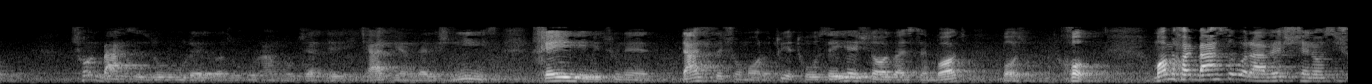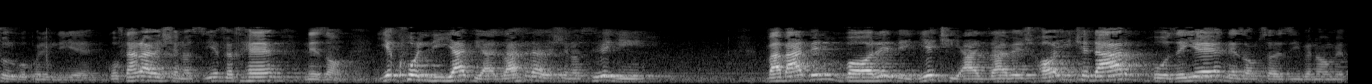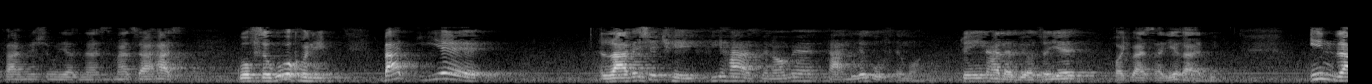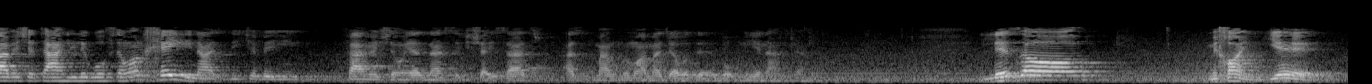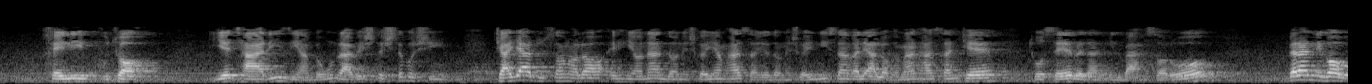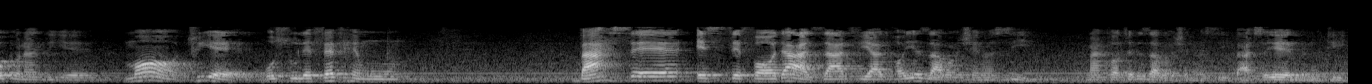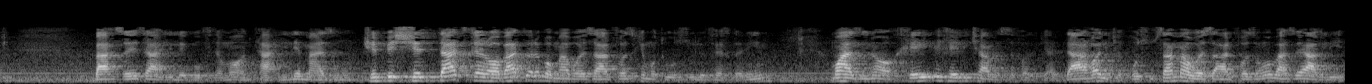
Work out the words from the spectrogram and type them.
چون بحث ظهوره و ظهور هم حجته هیچ حرفی هم درش نیست خیلی می‌تونه دست شما رو توی توسعه اجتهاد و استنباط باز خب ما می‌خوایم بحث رو با روش شناسی شروع بکنیم دیگه. گفتن روش شناسی فقه نظام. یه کلیتی از بحث روش شناسی بگیم. و بعد بریم وارد یکی از روش هایی که در حوزه نظام سازی به نام فهم اجتماعی از نسل مطرح هست. گفتگو بکنیم. بعد یه روش کیفی هست به نام تحلیل گفتمان تو این ادبیات های خاک بسری غربی. این روش تحلیل گفتمان خیلی نزدیک به این فهم اجتماعی از نسل که شهید صدر از مرحوم محمد جواد بغنی نقل کرد لذا می‌خوایم یه خیلی کوتاه یه تعریضی هم به اون روش داشته باشیم که اگر دوستان حالا احیانا دانشگاهی هم هستن یا دانشگاهی نیستن ولی علاقه من هستن که توسعه بدن این بحثا رو برن نگاه بکنن دیگه. ما توی اصول فقهمون بحث استفاده از ظرفیت های زبانشناسی مکاتب زبانشناسی بحث های هرمنوتیک بحث های تحلیل گفتمان تحلیل مضمون که به شدت قرابت داره با مباحث الفاظی که ما تو اصول فقه داریم ما از اینا خیلی خیلی کم استفاده کردیم. در حالی که خصوصا مباحث الفاظ ما بحث های عقلیه.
